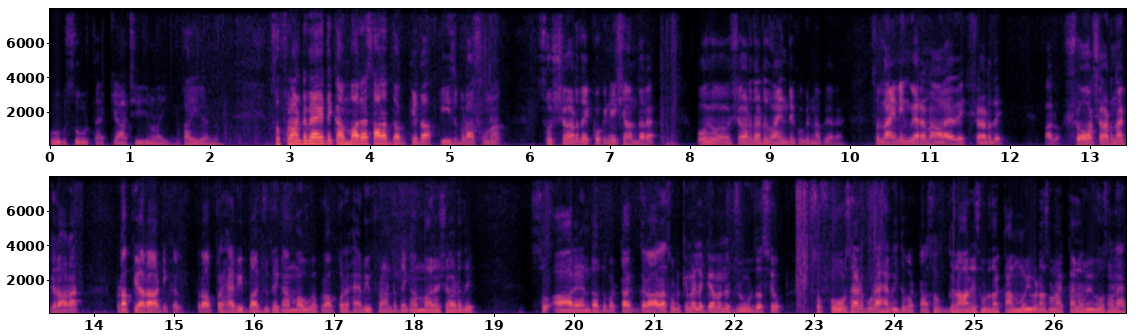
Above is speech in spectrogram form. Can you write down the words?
ਖੂਬਸੂਰਤ ਹੈ ਕੀ ਚੀਜ਼ ਬਣਾਈ ਹੈ, ਕਾਰੀਗਰ ਨੇ। ਸੋ ਫਰੰਟ ਬੈਗ ਤੇ ਕੰਮ ਆ ਰਿਹਾ ਸਾਰਾ ਦਬਕੇ ਦਾ। ਪੀਸ ਬੜਾ ਸੋਹਣਾ। ਸੋ ਸ਼ਰਟ ਦੇਖੋ ਕਿੰਨੀ ਸ਼ਾਨਦਾਰ ਹੈ। ਉਹ ਸ਼ਰਟ ਦਾ ਡਿਜ਼ਾਈਨ ਦੇਖੋ ਕਿੰਨਾ ਪਿਆਰਾ ਹੈ। ਸੋ ਲਾਈਨਿੰਗ ਵਗੈਰਾ ਨਾਲ ਹੈ ਇਹਦੇ ਸ਼ਰਟ ਦੇ। ਆ ਲਓ ਸ਼ਾਰਟ ਸ਼ਰਟ ਨਾਲ ਗਰਾਰਾ, ਬੜਾ ਪਿਆਰਾ ਆਰਟੀਕਲ ਪ੍ਰੋਪਰ ਹੈਵੀ ਬਾਜੂ ਤੇ ਕੰਮ ਆਊਗਾ ਪ੍ਰੋਪਰ ਹੈਵੀ ਫਰੰਟ ਤੇ ਕੰਮ ਆ ਰਿਹਾ ਸ਼ਰਟ ਦੇ। ਸੋ ਆ ਰਿਹਾ ਇਹਦਾ ਦੁਪੱਟਾ। ਗਰਾਰਾ ਸੂਟ ਕਿਵੇਂ ਲੱਗਿਆ ਮੈਨੂੰ ਜਰੂਰ ਦੱਸਿਓ। ਸੋ ਫੋਰ ਸਾਈਡ ਪੂਰਾ ਹੈਵੀ ਦੁਪੱਟਾ। ਸੋ ਗਰਾਰੇ ਸੂਟ ਦਾ ਕੰਮ ਵੀ ਬੜਾ ਸੋਹਣਾ ਕਲਰ ਵੀ ਬਹੁਤ ਸੋਹਣਾ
